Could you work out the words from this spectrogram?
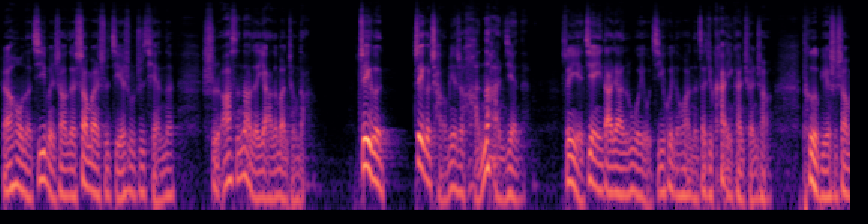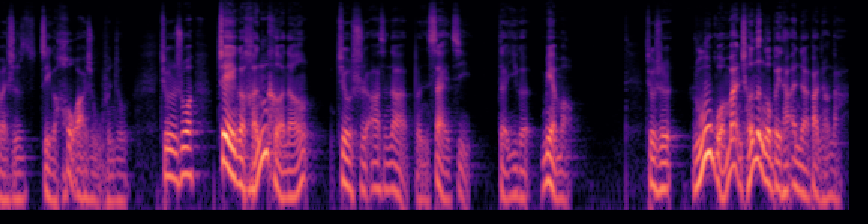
然后呢，基本上在上半时结束之前呢，是阿森纳在压着曼城打，这个这个场面是很罕见的，所以也建议大家如果有机会的话呢，再去看一看全场，特别是上半时这个后二十五分钟。就是说，这个很可能就是阿森纳本赛季的一个面貌。就是如果曼城能够被他摁在半场打，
